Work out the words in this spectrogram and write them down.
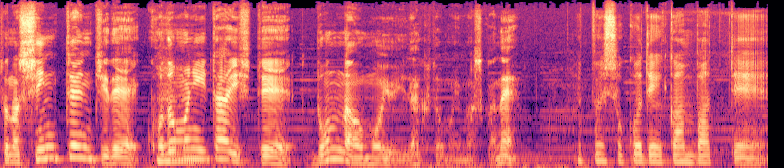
その新天地で子供に対してどんな思いを抱くと思いますかね？やっぱりそこで頑張って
